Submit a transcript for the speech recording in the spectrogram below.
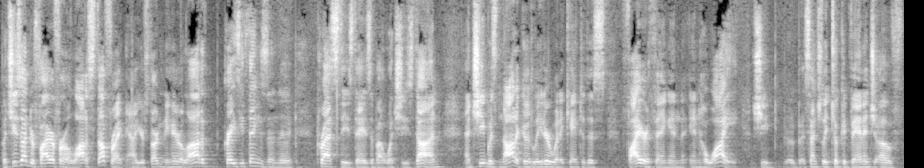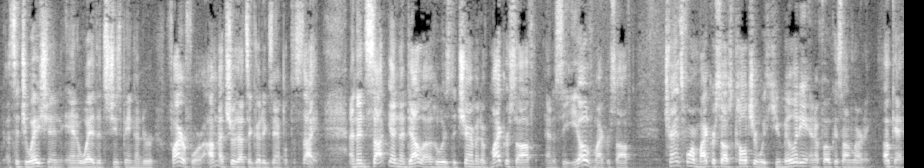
but she's under fire for a lot of stuff right now. You're starting to hear a lot of crazy things in the press these days about what she's done. And she was not a good leader when it came to this fire thing in, in Hawaii. She essentially took advantage of a situation in a way that she's being under fire for. I'm not sure that's a good example to cite. And then Satya Nadella, who is the chairman of Microsoft and a CEO of Microsoft, transformed Microsoft's culture with humility and a focus on learning. Okay,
